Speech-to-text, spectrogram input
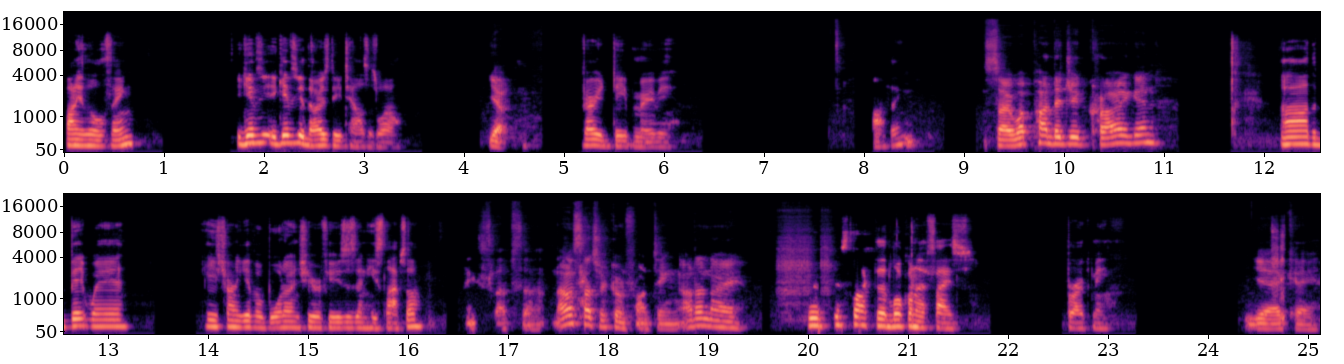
Funny little thing. It gives you it gives you those details as well. Yep. Very deep movie. I think. So what part did you cry again? Uh the bit where he's trying to give her water and she refuses and he slaps her. He slaps her. That was such a confronting. I don't know. It's just like the look on her face broke me. Yeah, okay.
